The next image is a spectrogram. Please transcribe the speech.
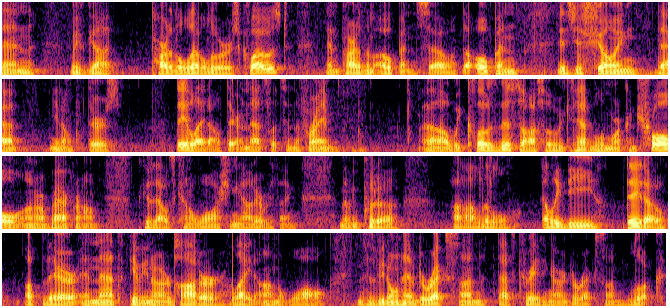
then we've got part of the level levelers closed and part of them open. So the open is just showing that, you know, there's daylight out there, and that's what's in the frame uh, we closed this off so we could have a little more control on our background because that was kind of washing out everything. And then we put a, a little LED Dedo up there and that's giving our hotter light on the wall. And since we don't have direct sun, that's creating our direct sun look.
